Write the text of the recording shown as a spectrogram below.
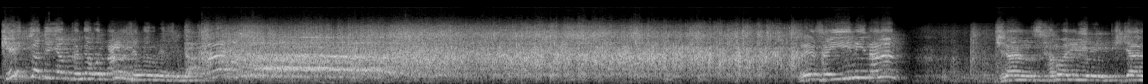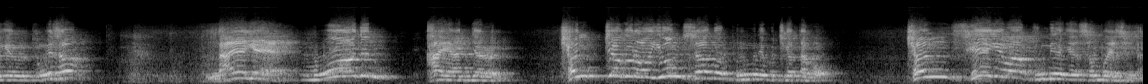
계기가 되지 않겠냐고 나는 생각을 했습니다. 그래서 이미 나는 지난 3월 1일 기자회견을 통해서 나에게 모든 가해한 자를 전적으로 용서하고 불문에 붙이겠다고 전 세계와 국민에게 선포했습니다.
